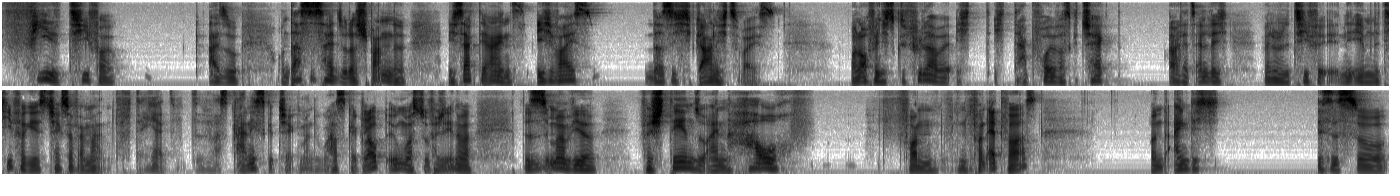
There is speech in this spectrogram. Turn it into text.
viel tiefer. Also, und das ist halt so das Spannende. Ich sag dir eins, ich weiß, dass ich gar nichts weiß. Und auch wenn ich das Gefühl habe, ich, ich habe voll was gecheckt, aber letztendlich, wenn du eine, tiefe, eine Ebene tiefer gehst, checkst du auf einmal, ja, du hast gar nichts gecheckt, man. Du hast geglaubt, irgendwas zu verstehen, aber das ist immer, wir verstehen so einen Hauch von, von etwas. Und eigentlich ist es so,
